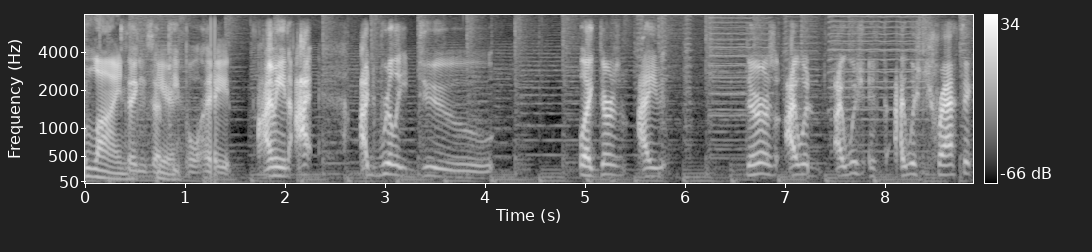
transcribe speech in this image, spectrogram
Line things that here. people hate. I mean, I I really do. Like, there's I there's I would I wish if I wish traffic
